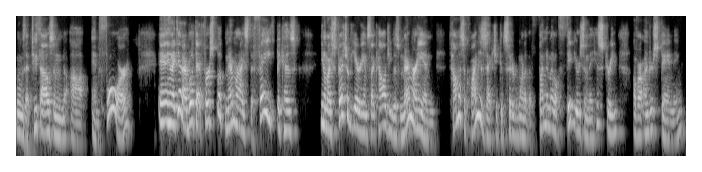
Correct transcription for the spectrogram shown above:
when was that? 2004 and i did i wrote that first book memorize the faith because you know my specialty area in psychology was memory and thomas aquinas is actually considered one of the fundamental figures in the history of our understanding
